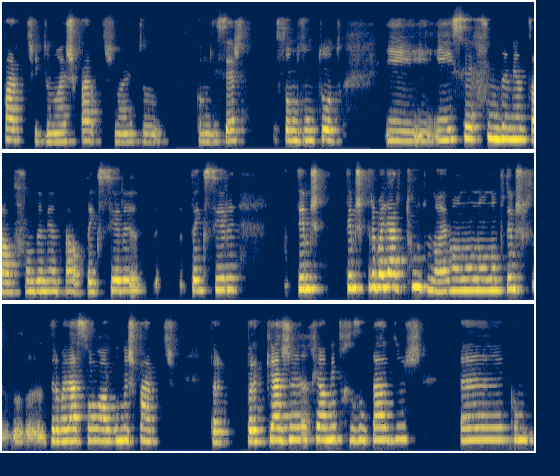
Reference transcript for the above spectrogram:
partes e tu não és partes, não é? Tu, como disseste, somos um todo. E, e, isso é fundamental, fundamental. Tem que ser, tem que ser, temos, temos que trabalhar tudo, não é? Não, não, não podemos uh, trabalhar só algumas partes para, para que haja realmente resultados uh, com,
